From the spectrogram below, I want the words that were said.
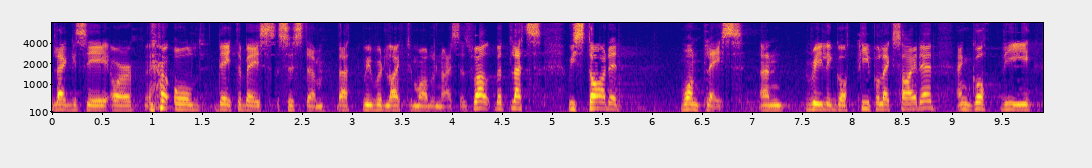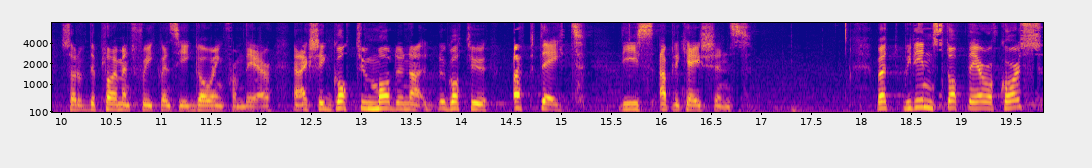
legacy or old database system that we would like to modernize as well. But let's, we started one place and really got people excited and got the sort of deployment frequency going from there and actually got to modernize, got to update these applications. But we didn't stop there, of course.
